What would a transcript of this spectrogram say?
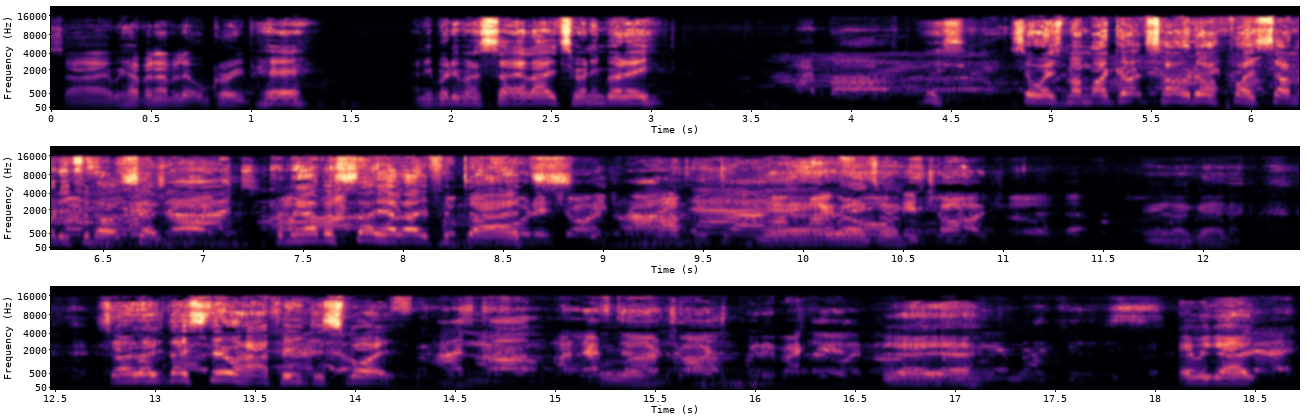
So we have another little group here. Anybody want to say hello to anybody? Hi, Mum. It's always mum. I got told off by somebody for not saying. Can we have a say hello for Dad? Yeah, well done. There you go. So they, they're still happy despite. And mum. I left her in charge. Put it back in. Yeah, yeah. Here we go. Dad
